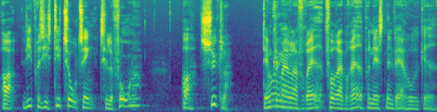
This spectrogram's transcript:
Og lige præcis de to ting, telefoner og cykler, dem Oh, kan man referere, få repareret på næsten enhver hovedgade.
